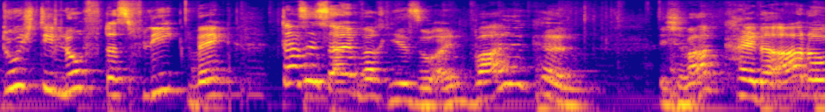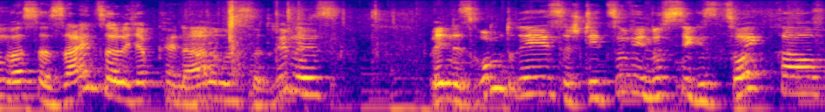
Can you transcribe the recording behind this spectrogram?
durch die Luft, das fliegt weg. Das ist einfach hier so ein Balken. Ich habe keine Ahnung, was das sein soll. Ich habe keine Ahnung, was da drin ist. Wenn du es rumdrehst, da steht so viel lustiges Zeug drauf,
